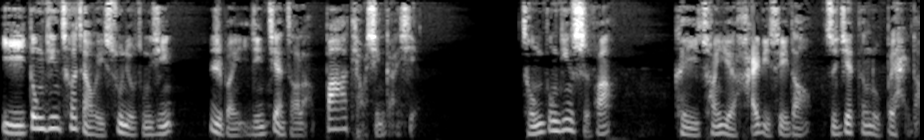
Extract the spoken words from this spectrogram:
以东京车站为枢纽中心，日本已经建造了八条新干线。从东京始发，可以穿越海底隧道直接登陆北海道；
